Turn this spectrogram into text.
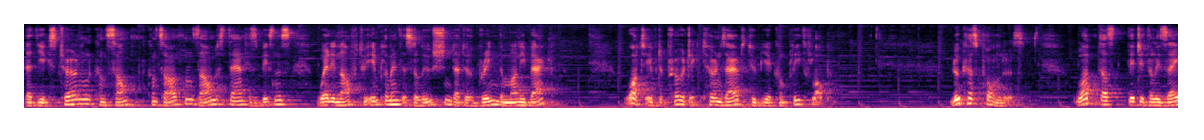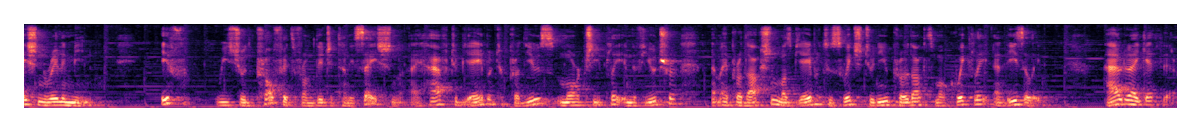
that the external consult consultants understand his business well enough to implement a solution that will bring the money back? What if the project turns out to be a complete flop? Lucas ponders, what does digitalization really mean? If we should profit from digitalization, I have to be able to produce more cheaply in the future and my production must be able to switch to new products more quickly and easily. How do I get there?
